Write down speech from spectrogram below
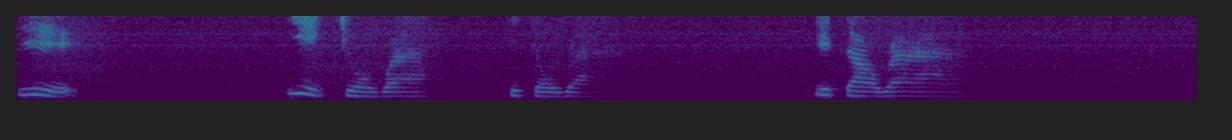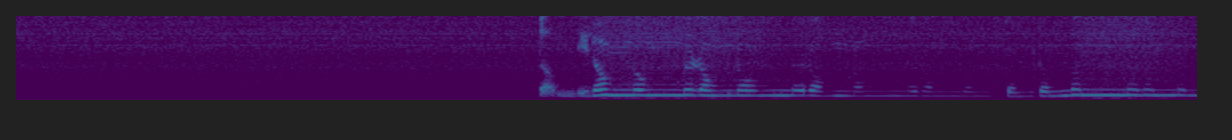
Yeah. Yeah, chào alright. Yeah, chào It's Yeah, chào de dum dum de dum dum de dum dum de dum dum dum dum dum de dum dum.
